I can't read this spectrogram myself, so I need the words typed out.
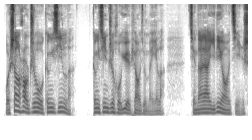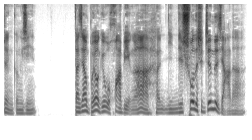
我上号之后更新了，更新之后月票就没了，请大家一定要谨慎更新。大家不要给我画饼啊！你你说的是真的假的？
